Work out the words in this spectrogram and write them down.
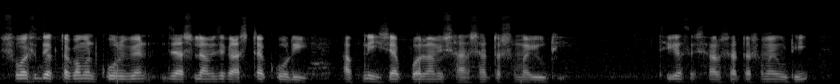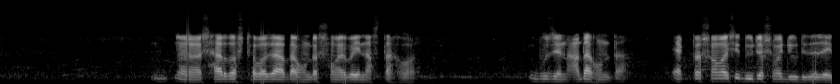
সবাই শুধু একটা কমেন্ট করবেন যে আসলে আমি যে কাজটা করি আপনি হিসাব করেন, আমি সাড়ে সাতটার সময় উঠি। ঠিক আছে? সাড়ে সাতটার সময় উঠি। সাড়ে দশটা বাজে আধা ঘণ্টার সময় পাই নাস্তা খাওয়ার। বুঝেন, আধা ঘণ্টা। একটার সময় এসে দুইটার সময় ডিউটিতে যাই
